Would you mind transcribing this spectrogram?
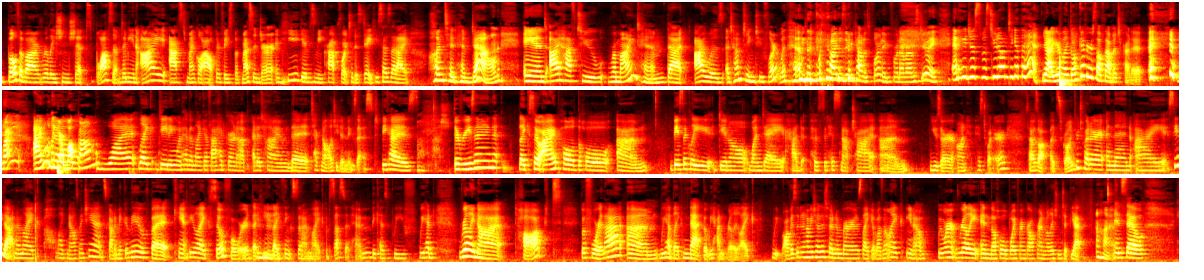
both of our relationships blossomed. I mean, I asked Michael out through Facebook Messenger, and he gives me crap for it to this day. He says that I hunted him down, and I have to remind him that I was attempting to flirt with him, which probably doesn't even count as flirting for whatever I was doing. And he just was too dumb to get the hint. Yeah, you're like, don't give yourself that much credit. Right? I don't Like, know you're welcome. what like dating would have been like if I had grown up at a time that technology didn't exist. Because Oh gosh. the reason like so I pulled the whole um basically Daniel one day had posted his Snapchat um user on his Twitter. So I was uh, like scrolling through Twitter and then I see that and I'm like, oh, like now's my chance, got to make a move, but can't be like so forward that he Mhm. like thinks that I'm like obsessed with him because we've we had really not talked before that. Um we had like met but we hadn't really like we obviously didn't have each other's phone numbers. Like it wasn't like, you know, we weren't really in the whole boyfriend girlfriend relationship yet. Uh-huh. And so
